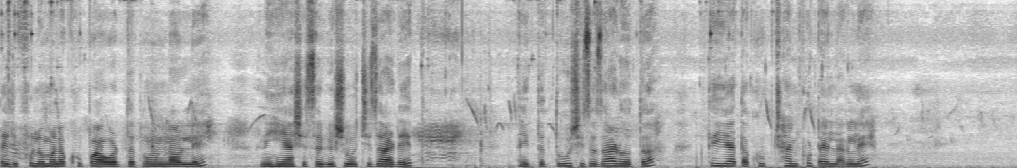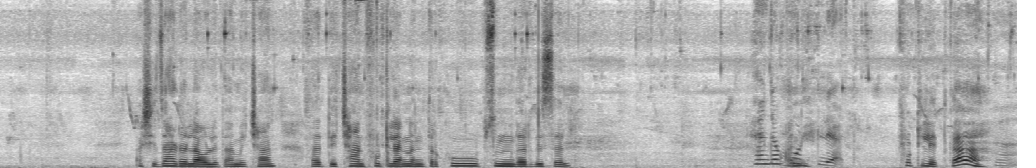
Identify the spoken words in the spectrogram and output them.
त्याची फुलं मला खूप आवडतात म्हणून लावले. आणि हे असे सगळे शोची झाड आहेत. इथं तुळशीचं झाड होतं. ती आता खूप छान फुटायला लागले. अशी झाडं लावलेत आम्ही छान. ते छान फुटल्यानंतर खूप सुंदर दिसल. आणि-. फुटलेत का? हा.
